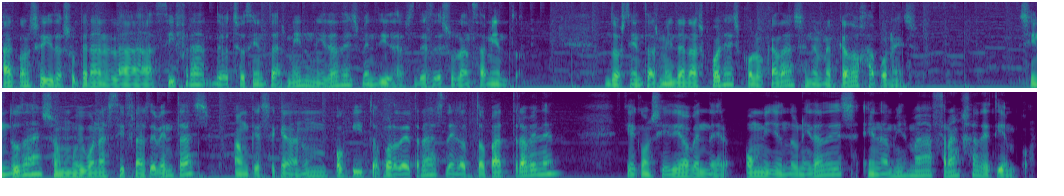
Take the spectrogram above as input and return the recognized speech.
ha conseguido superar la cifra de 800.000 unidades vendidas desde su lanzamiento, 200.000 de las cuales colocadas en el mercado japonés. Sin duda son muy buenas cifras de ventas, aunque se quedan un poquito por detrás del Octopath Traveler, que consiguió vender un millón de unidades en la misma franja de tiempo.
